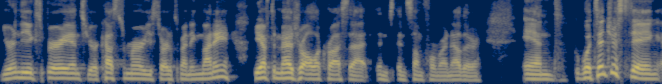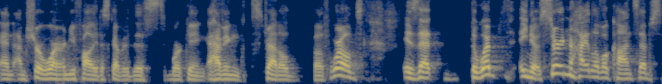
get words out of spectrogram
you're in the experience, you're a customer, you start spending money. You have to measure all across that in, in some form or another. And what's interesting, and I'm sure Warren, you've probably discovered this working, having straddled both worlds, is that the web, you know, certain high level concepts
